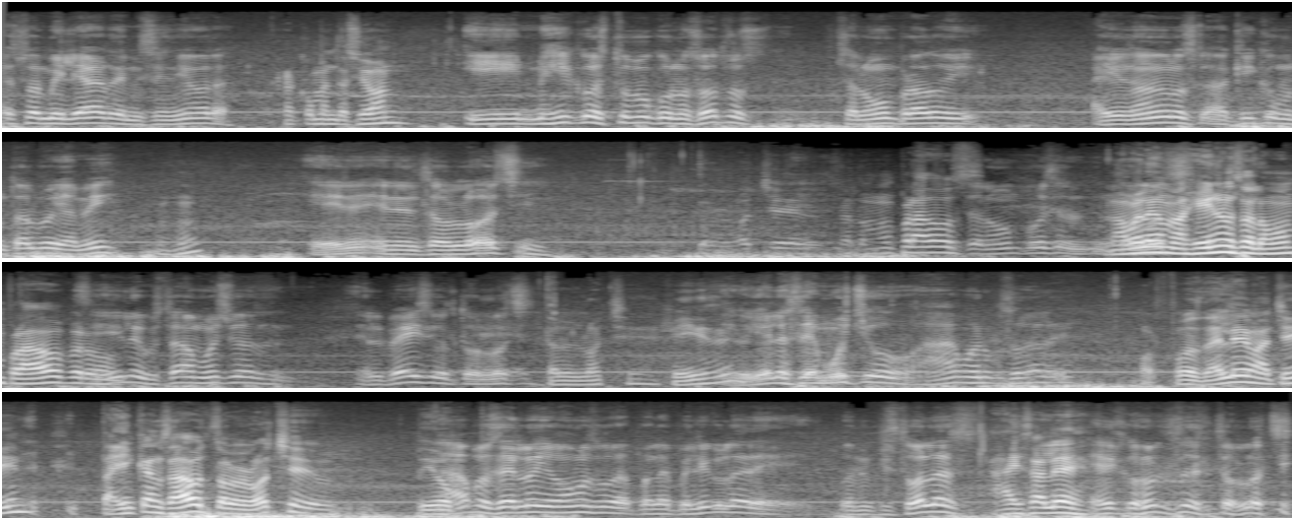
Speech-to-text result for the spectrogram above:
es familiar de mi señora. Recomendación. Y México estuvo con nosotros, Salomón Prado, y ayudándonos aquí como Montalvo y a mí, en, en el Tolochi. Salomón Prado. Salomón, pues, el No me lo imagino, Salomón Prado, pero. Sí, le gustaba mucho el, el y el Tolochi. Tololoche, Digo, fíjese. yo le sé mucho. Ah, bueno, pues órale. Pues dale, machín. Está bien cansado el Tololoche. Digo, Ah, pues él lo llevamos para la película de con pistolas. ahí sale. Él con el Tolochi.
